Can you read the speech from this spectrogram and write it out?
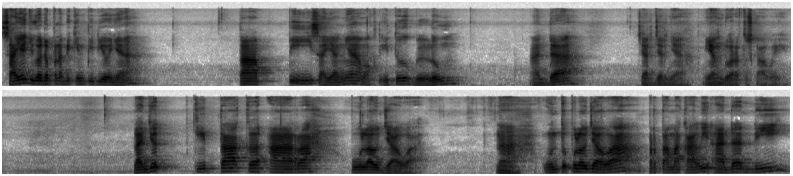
Saya juga udah pernah bikin videonya. Tapi sayangnya waktu itu belum ada chargernya yang 200 kW. Lanjut kita ke arah Pulau Jawa. Nah, untuk Pulau Jawa pertama kali ada di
